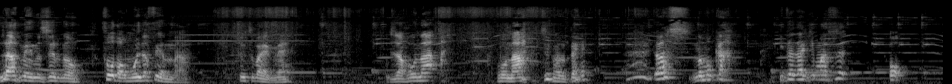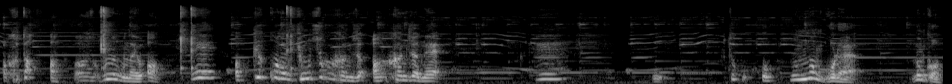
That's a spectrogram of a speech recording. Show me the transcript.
ラーメンの汁の、そうだ思い出せやんな。ちょっと前ね。じゃあ、ほな、ほな、ちょっと待って。よし、飲もうか。いただきます。お、あ、硬っ。あ、あ、そんなもないよ。あ、えー、あ、結構なんか気持ちよく感じ、あ、感じだね。えー。お、ふたこ、あ、なんなんこれ。なんか、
